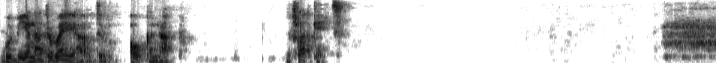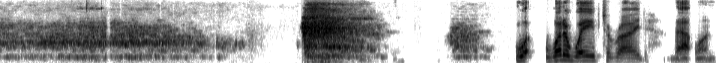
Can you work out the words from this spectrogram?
would be another way how to open up the floodgates. What, what a wave to ride that one.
